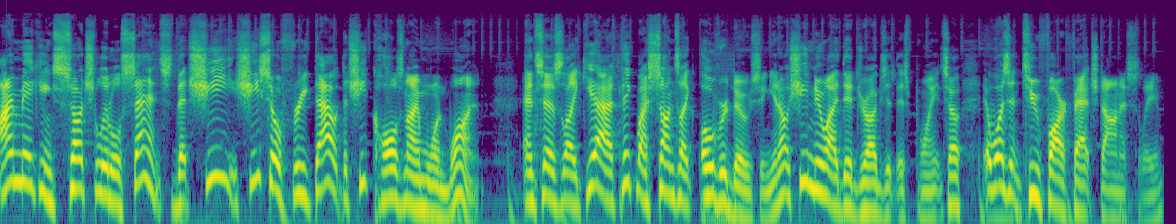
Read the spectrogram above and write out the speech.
I'm making such little sense that she she's so freaked out that she calls 911 and says like, "Yeah, I think my son's like overdosing." You know, she knew I did drugs at this point, so it wasn't too far fetched, honestly.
